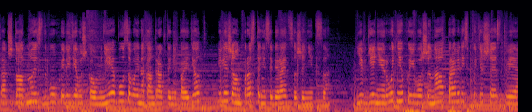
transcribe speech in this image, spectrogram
Так что одно из двух, или девушка умнее Бузова и на контракты не пойдет, или же он просто не собирается жениться. Евгений Руднев и его жена отправились в путешествие,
